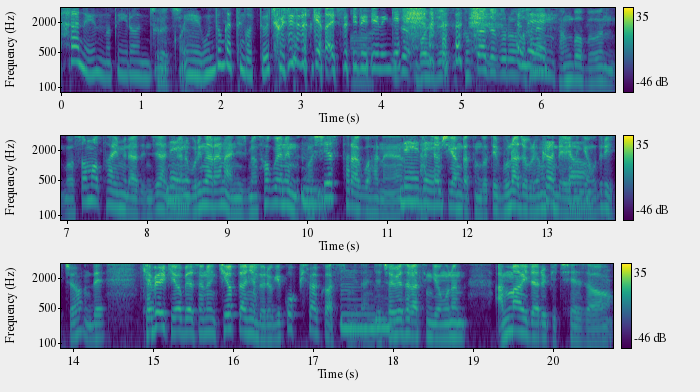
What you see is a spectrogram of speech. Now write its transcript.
하라는 어떤 이런 좀 그렇죠. 예, 운동 같은 것도 조심스럽게 말씀을 드리는 게 그래서 뭐 이제 국가적으로 네. 하는 방법은 뭐 서머 타임이라든지 아니면 네. 우리나라는 아니지만 서구에는 뭐 시에스타라고 하는 네, 낮잠 네. 시간 같은 것들이 문화적으로 형성되어 그렇죠. 있는 경우들이 있죠. 근데 개별 기업에서는 기업 단위 노력이 꼭 필요할 것 같습니다. 음. 이제 저희 회사 같은 경우는 안마 의자를 비치해서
